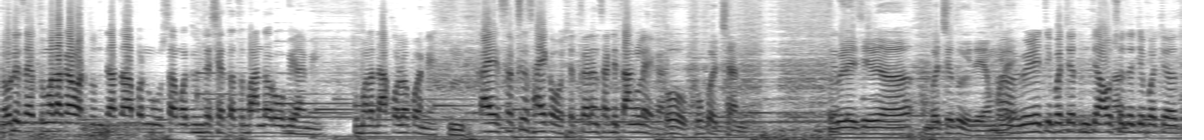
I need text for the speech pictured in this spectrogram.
नवले साहेब तुम्हाला काय वाटतं? तुमच्या आता आपण उसामध्ये तुमच्या शेताचं बांधावर उभे आहे आम्ही. तुम्हाला दाखवलं पण आहे. काय सक्सेस आहे का हो? शेतकऱ्यांसाठी चांगलं आहे का? हो खूपच छान वेळेची अ, बचत होईल हा, यामुळे वेळेची बचत तुमच्या औषधाची बचत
